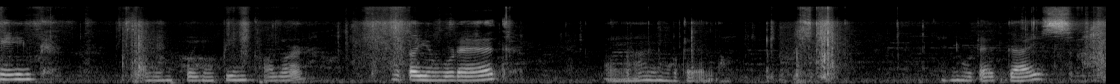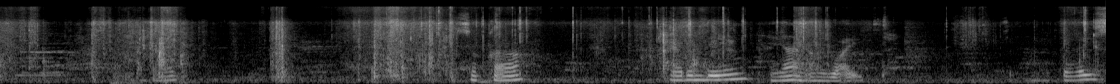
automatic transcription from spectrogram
pink. Ayan po yung pink color. Ito yung red. Ayan, yung red. Ayan yung red, guys. Red. Saka, meron din, ayan, ang white. So, ayan, guys.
